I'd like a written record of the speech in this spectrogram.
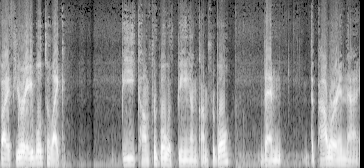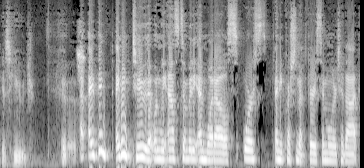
But if you're able to like be comfortable with being uncomfortable, then the power in that is huge. It is. I think I think too that when we ask somebody and what else or any question that's very similar to that,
